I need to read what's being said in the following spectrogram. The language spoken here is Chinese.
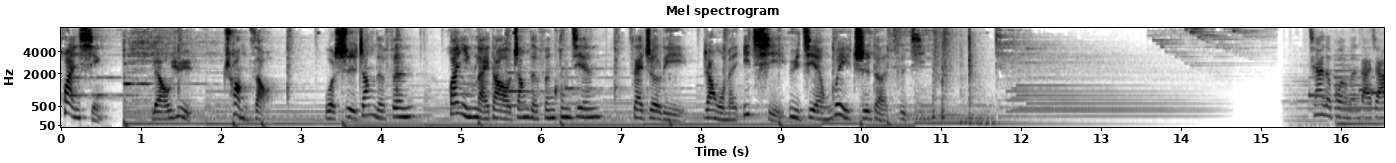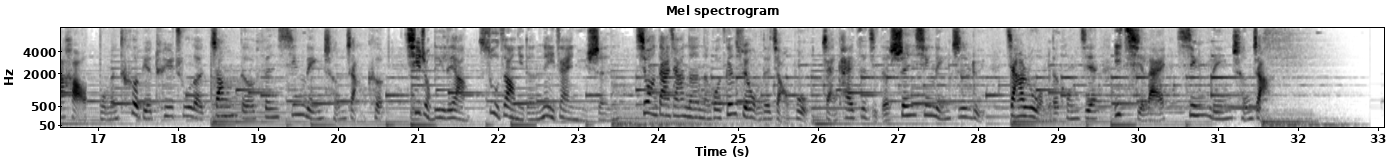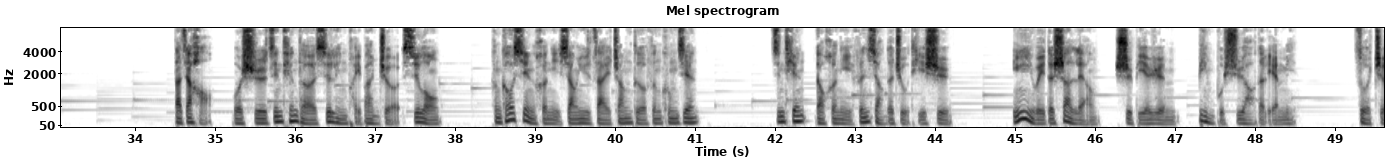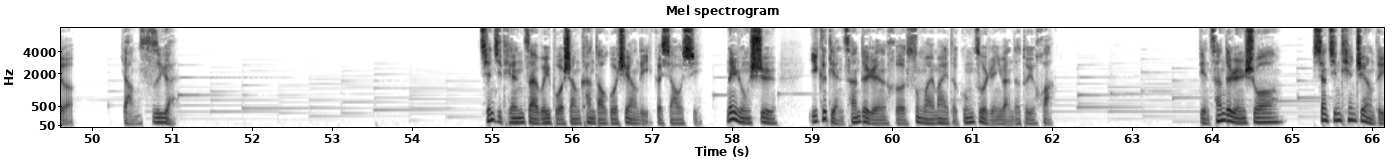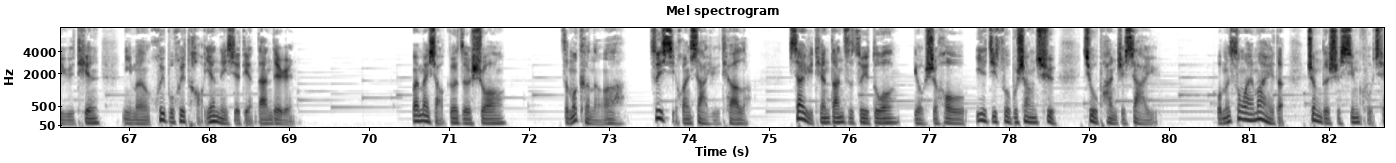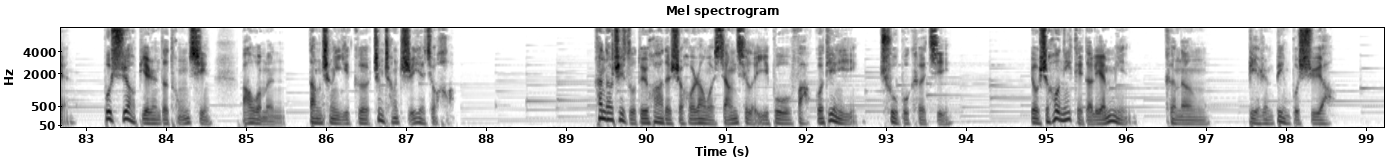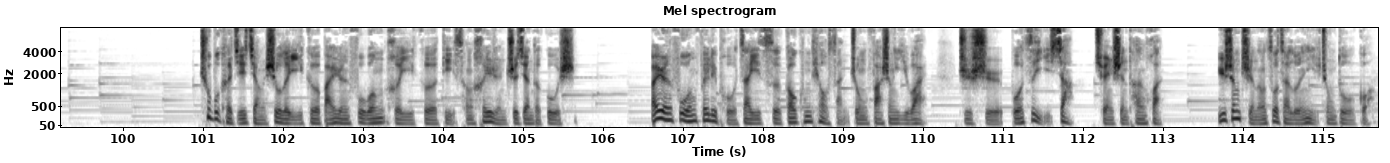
唤醒、疗愈、创造。我是张德芬，欢迎来到张德芬空间，在这里，让我们一起遇见未知的自己。亲爱的朋友们，大家好！我们特别推出了张德芬心灵成长课，七种力量塑造你的内在女神。希望大家呢能够跟随我们的脚步，展开自己的身心灵之旅，加入我们的空间，一起来心灵成长。大家好，我是今天的心灵陪伴者西龙，很高兴和你相遇在张德芬空间。今天要和你分享的主题是。你以为的善良是别人并不需要的怜悯。作者：杨思远。前几天在微博上看到过这样的一个消息，内容是一个点餐的人和送外卖的工作人员的对话。点餐的人说：“像今天这样的雨天，你们会不会讨厌那些点单的人？”外卖小哥则说：“怎么可能啊？最喜欢下雨天了。”下雨天单子最多，有时候业绩做不上去，就盼着下雨。我们送外卖的挣的是辛苦钱，不需要别人的同情，把我们当成一个正常职业就好。看到这组对话的时候，让我想起了一部法国电影《触不可及》。有时候你给的怜悯，可能别人并不需要。触不可及，讲述了一个白人富翁和一个底层黑人之间的故事。白人富翁菲利普在一次高空跳伞中发生意外，致使脖子以下全身瘫痪，余生只能坐在轮椅中度过。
